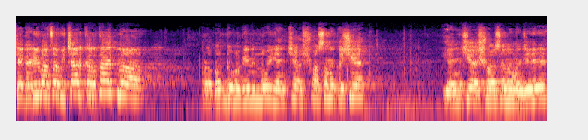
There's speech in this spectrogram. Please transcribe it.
ते गरीबाचा विचार करतायत ना. पण बंधू भगिनींनो यांची आश्वासनं कशी आहेत? यांची आश्वासनं म्हणजे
